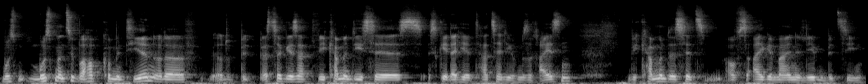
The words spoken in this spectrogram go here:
Muss, muss man es überhaupt kommentieren oder, oder besser gesagt, wie kann man dieses, es geht ja hier tatsächlich ums Reisen, wie kann man das jetzt aufs allgemeine Leben beziehen?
